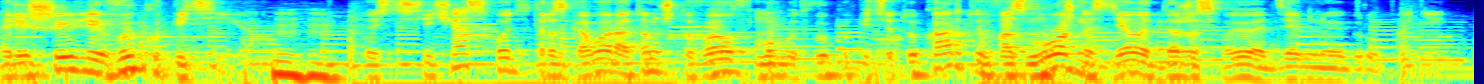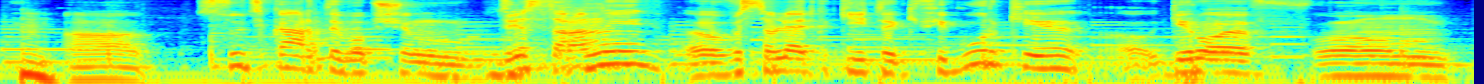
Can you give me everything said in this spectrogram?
решили выкупить ее. То есть сейчас ходит разговор о том, что Valve могут выкупить эту карту и, возможно, сделать даже свою отдельную игру по ней. Хм. А, Суть карты, в общем, две стороны э, выставляют какие-то фигурки э, героев, эм,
